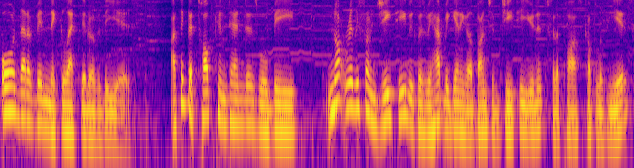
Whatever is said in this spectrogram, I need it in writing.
or that have been neglected over the years. I think the top contenders will be not really from GT because we have been getting a bunch of GT units for the past couple of years.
